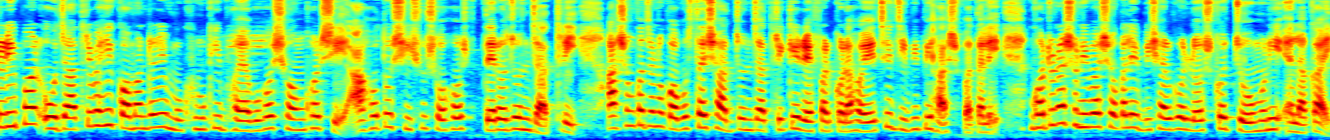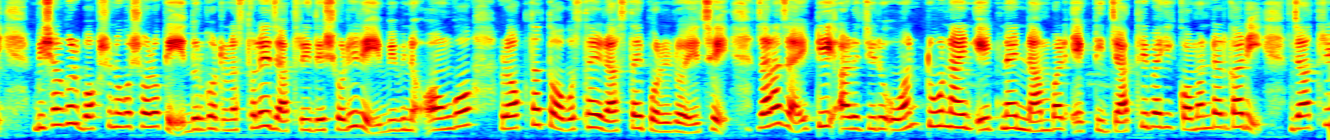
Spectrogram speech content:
ট্রিপার ও যাত্রীবাহী কমান্ডারের মুখোমুখি ভয়াবহ সংঘর্ষে আহত শিশুসহ তেরো জন যাত্রী। আশঙ্কাজনক অবস্থায় সাতজন যাত্রীকে রেফার করা হয়েছে জিবিপি হাসপাতালে। ঘটনা শনিবার সকালে বিশালগড় লস্কর চৌমনি এলাকায়। বিশালগড় বক্সনগর সড়কে দুর্ঘটনাস্থলে যাত্রীদের শরীরে বিভিন্ন অঙ্গ রক্তাক্ত অবস্থায় রাস্তায় পড়ে রয়েছে। জানা যায়, T R zero one two nine eight nine number একটি যাত্রীবাহী কমান্ডার গাড়ি যাত্রী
